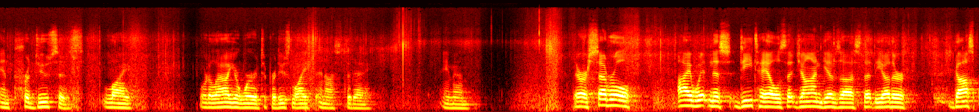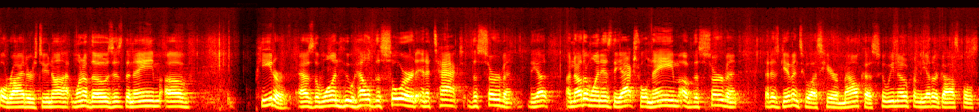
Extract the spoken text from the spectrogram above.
and produces life. Lord, allow your word to produce life in us today. Amen. There are several eyewitness details that John gives us that the other gospel writers do not. One of those is the name of Peter as the one who held the sword and attacked the servant. The, another one is the actual name of the servant that is given to us here, Malchus, who we know from the other Gospels,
